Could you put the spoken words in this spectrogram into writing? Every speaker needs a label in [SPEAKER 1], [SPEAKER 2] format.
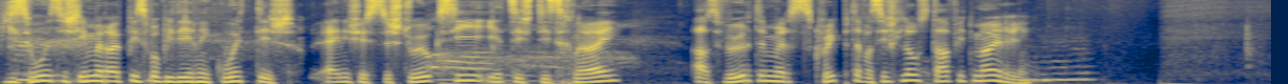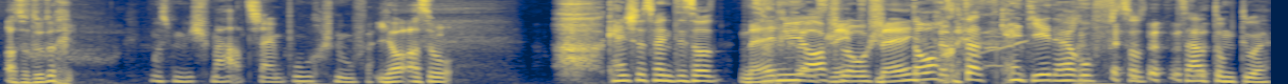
[SPEAKER 1] Wieso? Es ist immer etwas, was bei dir nicht gut ist. Einmal war es der Stuhl, gewesen, jetzt ist dein Knie. Als würden wir skripten. Was ist los, David Meury? Also du doch...
[SPEAKER 2] Ich muss mit Schmerz im Bauch schnaufen.
[SPEAKER 1] Ja, also...
[SPEAKER 2] Kennst du das, wenn du so
[SPEAKER 1] Nein, nicht.
[SPEAKER 2] anschlägst?
[SPEAKER 1] Nein.
[SPEAKER 2] Doch, das kennt jeder. Hör auf, so das Auto umtun.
